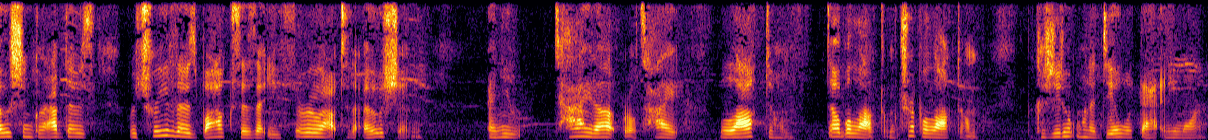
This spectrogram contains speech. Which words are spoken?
ocean, grab those, retrieve those boxes that you threw out to the ocean, and you tied up real tight, locked them, double locked them, triple locked them, because you don't want to deal with that anymore.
